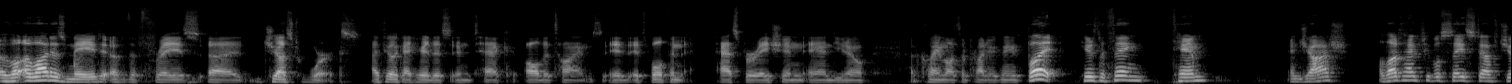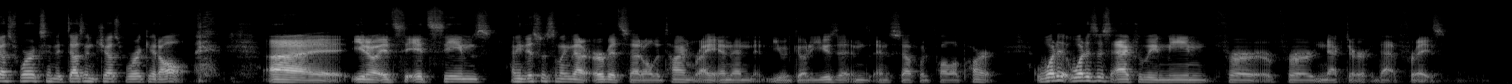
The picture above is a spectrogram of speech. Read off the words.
a, lot is made of the phrase uh, "just works." I feel like I hear this in tech all the times. It, it's both an aspiration and you know a claim lots of project names. But here's the thing, Tim and Josh. A lot of times people say stuff just works and it doesn't just work at all. uh, you know, it's it seems. I mean, this was something that Urbit said all the time, right? And then you would go to use it and, and stuff would fall apart. What what does this actually mean for for Nectar? That phrase.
